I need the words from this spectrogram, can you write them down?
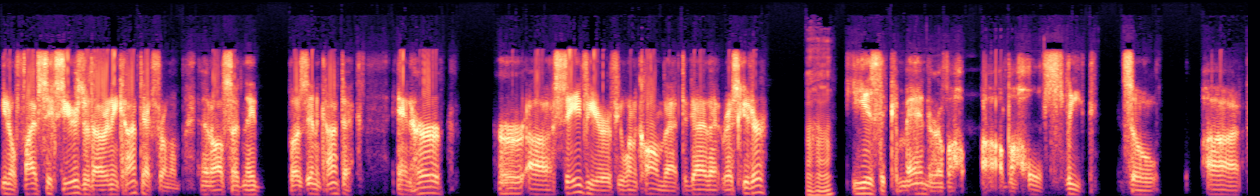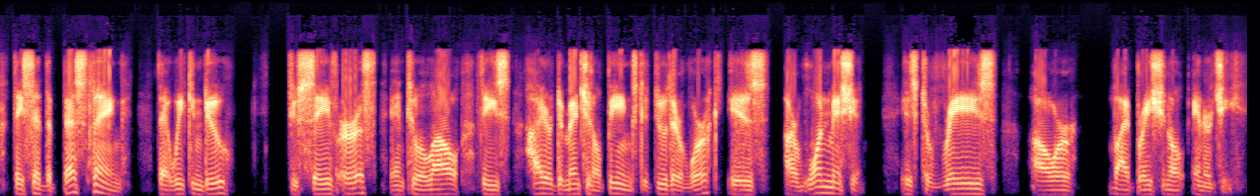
you know, five six years without any contact from them, and then all of a sudden they buzz in and contact. And her her uh, savior, if you want to call him that, the guy that rescued her, Uh huh. he is the commander of a of a whole fleet. So uh, they said the best thing that we can do to save Earth and to allow these higher dimensional beings to do their work is our one mission is to raise our vibrational energy,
